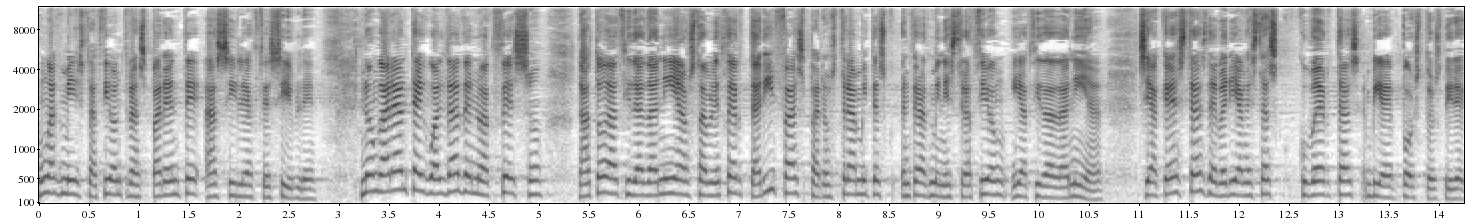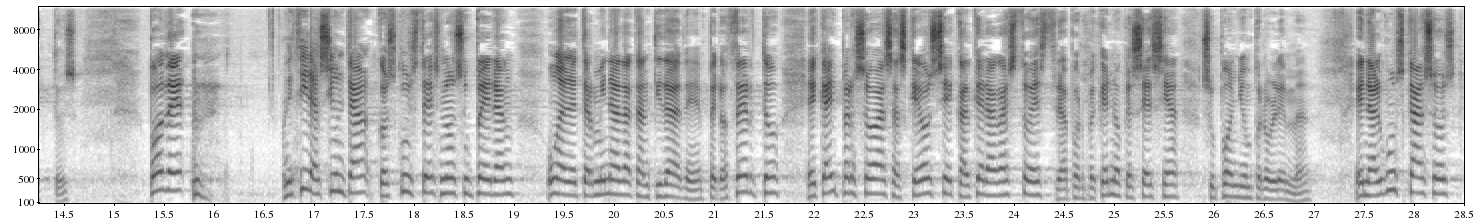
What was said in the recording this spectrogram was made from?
unha administración transparente, así e accesible. Non garante a igualdade no acceso a toda a cidadanía ao establecer tarifas para os trámites entre a administración e a cidadanía, xa que estas deberían estar cubertas vía impostos directos. Pode Dicir a Xunta que os custes non superan unha determinada cantidade, pero certo é que hai persoas ás que hoxe calquera gasto extra, por pequeno que sexa, suponlle un problema. En algúns casos,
